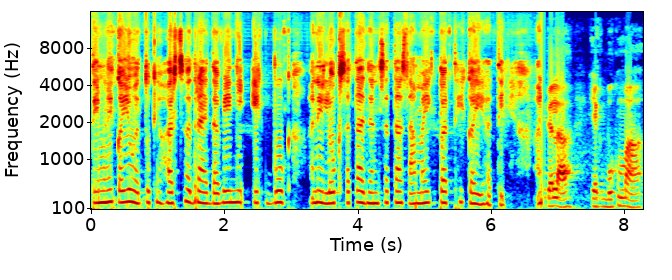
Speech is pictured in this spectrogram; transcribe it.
તેમણે કહ્યું હતું કે, હર્ષદરાય દવેની એક બુક અને લોકસત્તા જનસત્તા સામયિક પરથી કહી હતી. પહેલા એક બુકમાં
